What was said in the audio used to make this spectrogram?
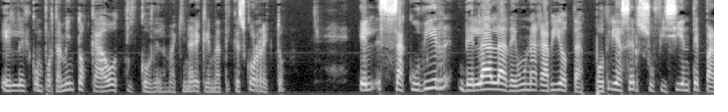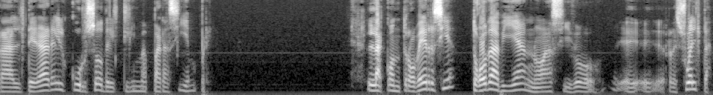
el, comportamiento caótico de la maquinaria climática es correcto, el sacudir del ala de una gaviota podría ser suficiente para alterar el curso del clima para siempre. La controversia todavía no ha sido eh, resuelta.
